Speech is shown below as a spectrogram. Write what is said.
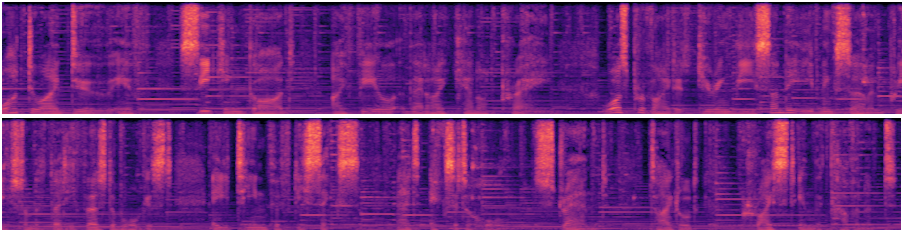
What do I do if, seeking God, I feel that I cannot pray? was provided during the Sunday evening sermon preached on the 31st of August, 1856, at Exeter Hall, Strand, titled Christ in the Covenant.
